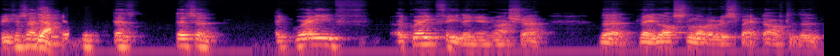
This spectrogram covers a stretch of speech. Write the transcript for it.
because I yeah. think there's there's a a grave a great feeling in Russia that they lost a lot of respect after the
